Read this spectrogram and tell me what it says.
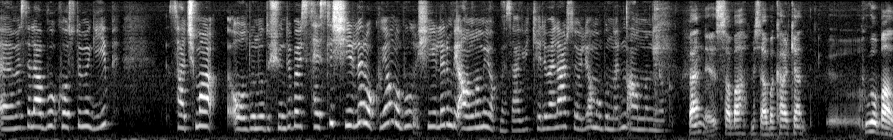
Ee, mesela bu kostümü giyip saçma olduğunu düşündüğü böyle sesli şiirler okuyor ama bu şiirlerin bir anlamı yok mesela. Bir kelimeler söylüyor ama bunların anlamı yok. Ben e, sabah mesela bakarken e, Hugo Ball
